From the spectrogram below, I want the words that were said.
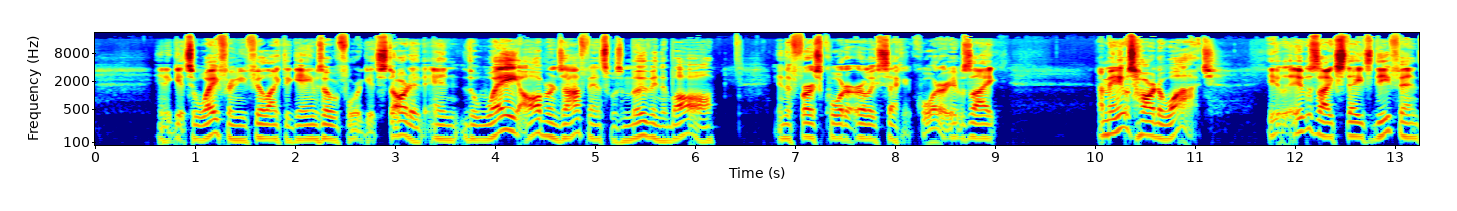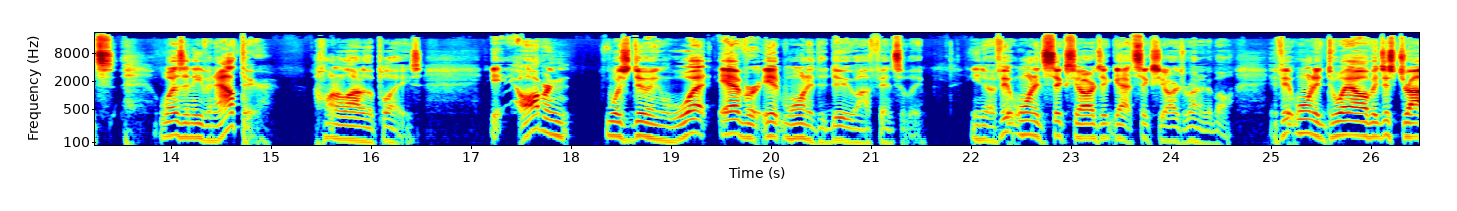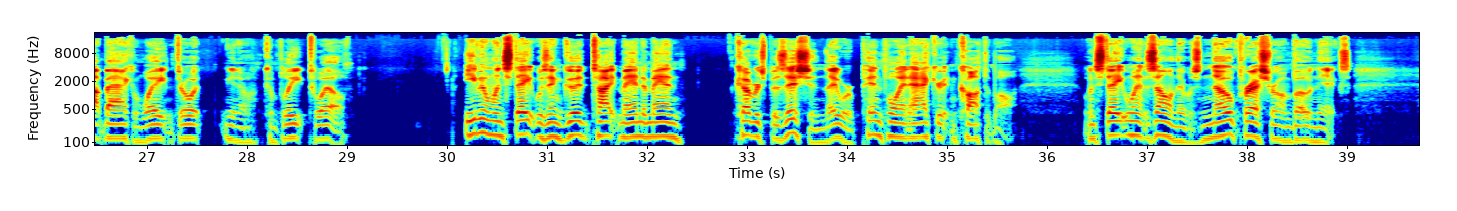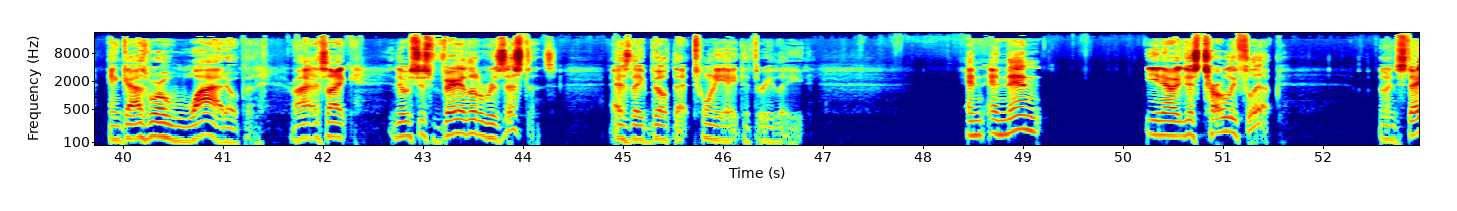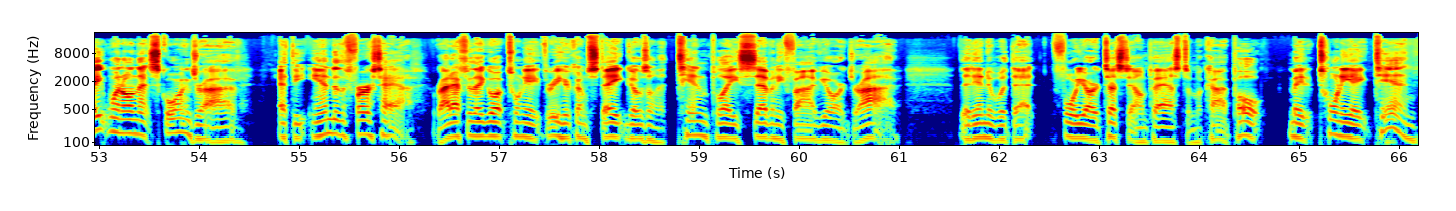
and it gets away from you. You feel like the game's over before it gets started. And the way Auburn's offense was moving the ball in the first quarter, early second quarter, it was like, I mean, it was hard to watch. It, it was like State's defense wasn't even out there on a lot of the plays. It, Auburn was doing whatever it wanted to do offensively. You know, if it wanted six yards, it got six yards running the ball. If it wanted 12, it just dropped back and wait and throw it, you know, complete 12. Even when State was in good, tight man to man coverage position, they were pinpoint accurate and caught the ball. When State went zone, there was no pressure on Bo Nix, and guys were wide open, right? It's like there was just very little resistance as they built that 28 to 3 lead. And and then you know, it just totally flipped when State went on that scoring drive at the end of the first half, right after they go up 28 3, here comes State, goes on a 10 play, 75 yard drive that ended with that four yard touchdown pass to Makai Polk, made it 28 10.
